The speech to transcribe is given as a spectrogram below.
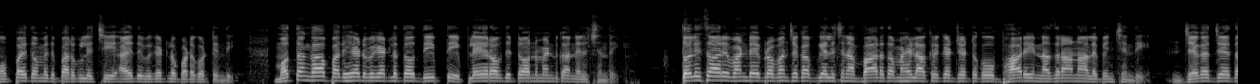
ముప్పై తొమ్మిది పరుగులిచ్చి ఐదు వికెట్లు పడగొట్టింది. మొత్తంగా పదిహేడు వికెట్లతో దీప్తి ప్లేయర్ ఆఫ్ ది టోర్నమెంట్గా నిలిచింది. తొలిసారి వన్డే ప్రపంచ కప్ గెలిచిన భారత మహిళా క్రికెట్ జట్టుకు భారీ నజరానా లభించింది. జగజ్జేత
